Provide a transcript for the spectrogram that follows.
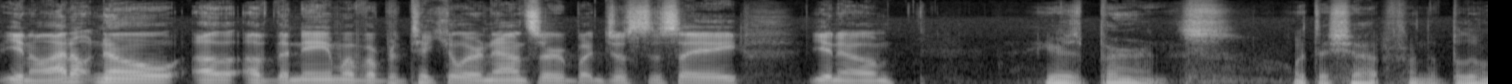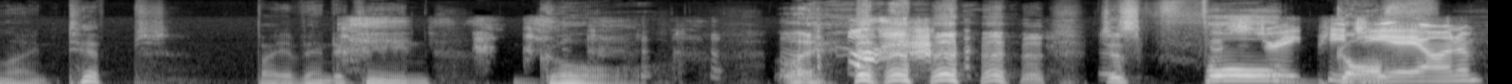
you know, I don't know of, of the name of a particular announcer, but just to say, you know, here's Burns with the shot from the blue line, tipped by Evander Kane, goal. Like, just full Straight golf- PGA on him.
